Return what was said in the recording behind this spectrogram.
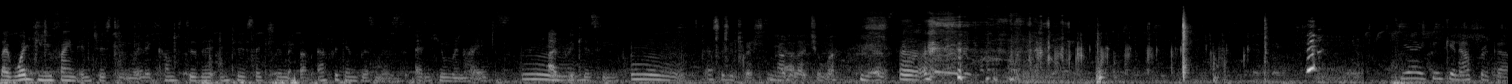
Like, what do you find interesting when it comes to the intersection of African business and human rights Mm. advocacy? Mm, that's a good question. Yeah. Kabbalah Chuma. Yes. Uh, yeah, I think in Africa,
